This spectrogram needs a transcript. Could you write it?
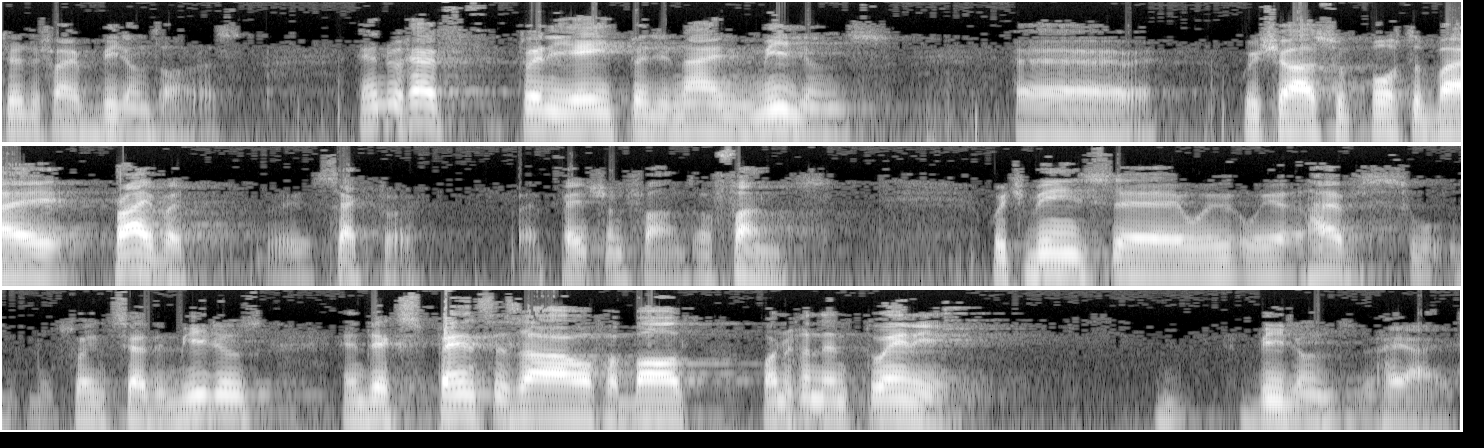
35 billion dollars. And we have 28, 29 millions, uh, which are supported by private uh, sector uh, pension funds or funds which means uh, we, we have 27 millions, and the expenses are of about 120 billion reais.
